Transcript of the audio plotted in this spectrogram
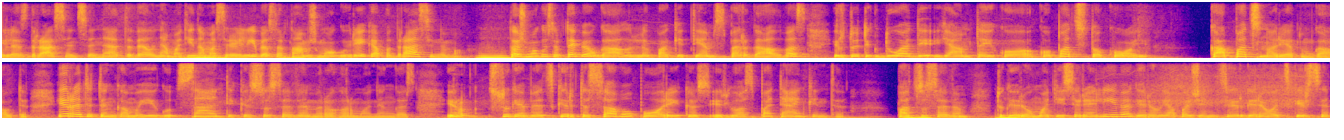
eilės drąsinsi, net vėl nematydamas realybės, ar tam žmogui reikia padrasinimo. Mhm. Tas žmogus ir taip jau gal lipa kitiems per galvas ir tu tik duodi jam tai, ko, ko pats tokoji ką pats norėtum gauti. Ir atitinkamai, jeigu santykis su savim yra harmoningas ir sugebi atskirti savo poreikius ir juos patenkinti, pats su savim. Tu geriau matysi realybę, geriau ją pažinsi ir geriau atskirsi,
